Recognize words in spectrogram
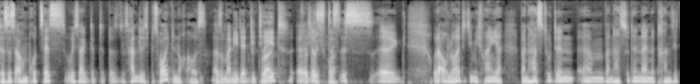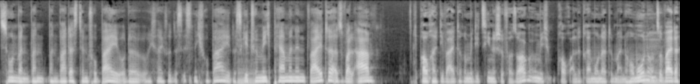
Das ist auch ein Prozess, wo ich sage, das, das, handle ich bis heute noch aus. Also meine Identität, Right. äh, das, das ist äh, oder auch Leute, die mich fragen, ja, wann hast du denn, ähm, wann hast du denn deine Transition, wann, wann, wann war das denn vorbei? Oder wo ich sage so, das ist nicht vorbei. Das geht für mich permanent weiter. Also weil A, ich brauche halt die weitere medizinische Versorgung, ich brauche alle drei Monate meine Hormone und so weiter.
